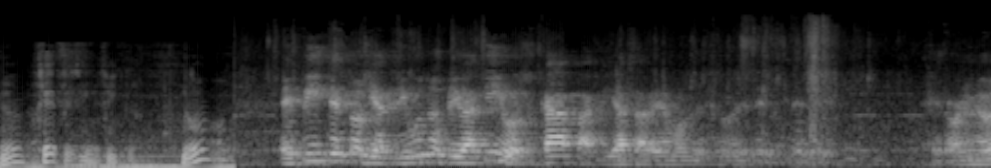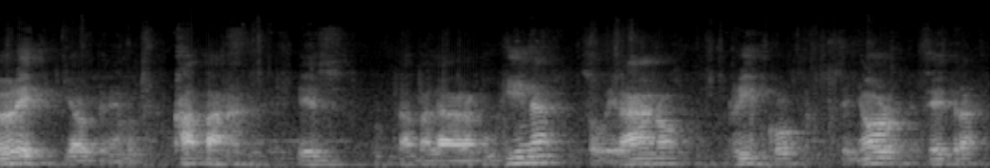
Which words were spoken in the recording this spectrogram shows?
¿no? jefe significa, ¿no? Epítetos y atributos privativos, Capac, ya sabemos eso desde, desde Jerónimo Doret, ya lo tenemos. Capac es la palabra puquina, soberano, rico, señor, etc.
